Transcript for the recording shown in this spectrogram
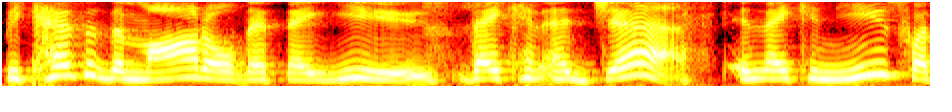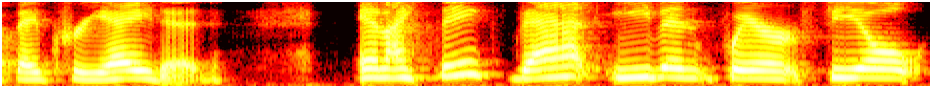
Because of the model that they use, they can adjust and they can use what they've created. And I think that even where Phil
